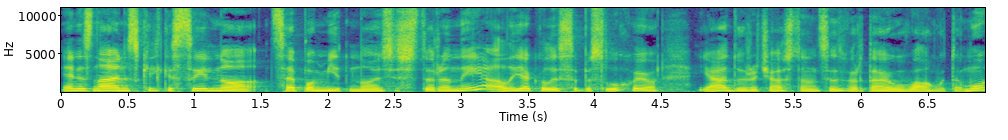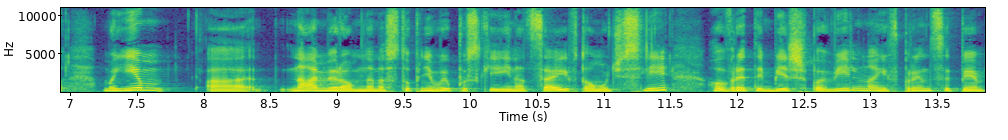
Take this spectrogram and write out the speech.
Я не знаю, наскільки сильно це помітно зі сторони, але я коли себе слухаю, я дуже часто на це звертаю увагу. Тому моїм наміром на наступні випуски і на цей в тому числі говорити більш повільно і, в принципі,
